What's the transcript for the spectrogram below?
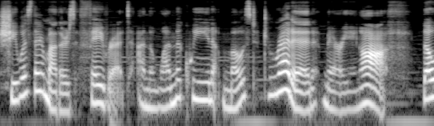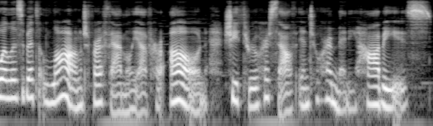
She was their mother's favorite and the one the queen most dreaded marrying off. Though Elizabeth longed for a family of her own, she threw herself into her many hobbies.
